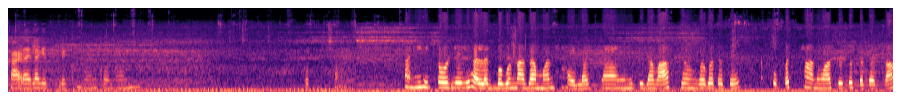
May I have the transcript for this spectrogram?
काढायला घेतली खणून खणून. खूप छान. आणि ही तोडलेली हळद बघून माझा मन राहिलाच नाही आणि मी तिला वास घेऊन बघत होते. खूपच छान वास येत होता त्याचा.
